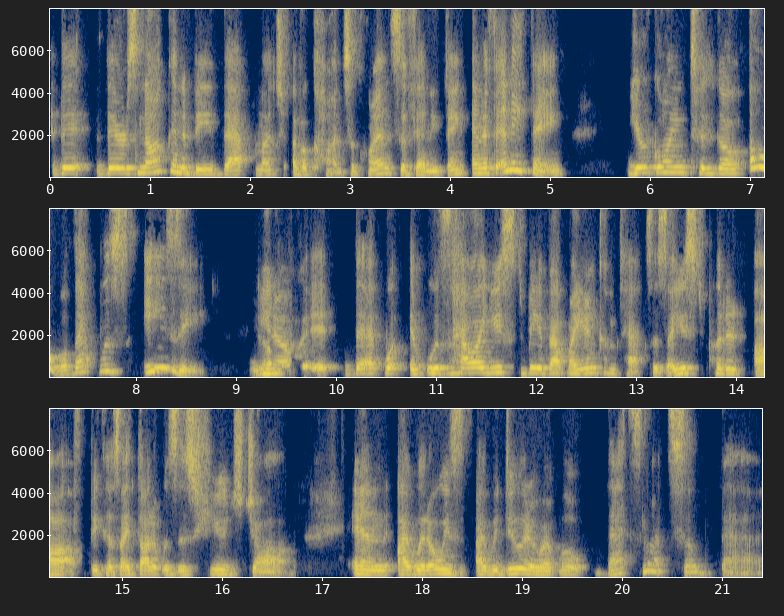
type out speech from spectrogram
the, there's not going to be that much of a consequence, if anything. And if anything, you're going to go, oh, well, that was easy. Yep. You know, it, that it was how I used to be about my income taxes. I used to put it off because I thought it was this huge job. And I would always, I would do it. I went, well, that's not so bad.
